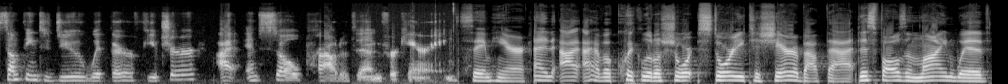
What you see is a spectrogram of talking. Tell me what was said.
something to do with their future. I am so proud of them for caring. Same here. And I, I, have a quick little short story to share about that. This falls in line with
